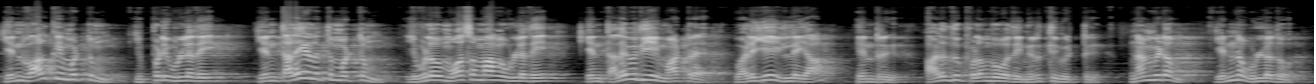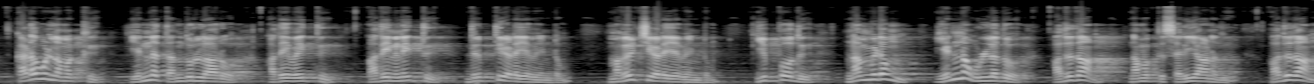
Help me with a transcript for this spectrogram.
என் வாழ்க்கை மட்டும் இப்படி உள்ளதே? என் தலையெழுத்து மட்டும் இவ்வளவு மோசமாக உள்ளதே? என் தலைவிதியை மாற்ற வழியே இல்லையா? என்று அழுது புலம்புவதை நிறுத்திவிட்டு நம்மிடம் என்ன உள்ளதோ கடவுள் நமக்கு என்ன தந்துள்ளாரோ அதை வைத்து அதை நினைத்து திருப்தி அடைய வேண்டும் மகிழ்ச்சி அடைய வேண்டும். இப்போது நம்மிடம் என்ன உள்ளதோ அதுதான் நமக்கு சரியானது. அதுதான்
